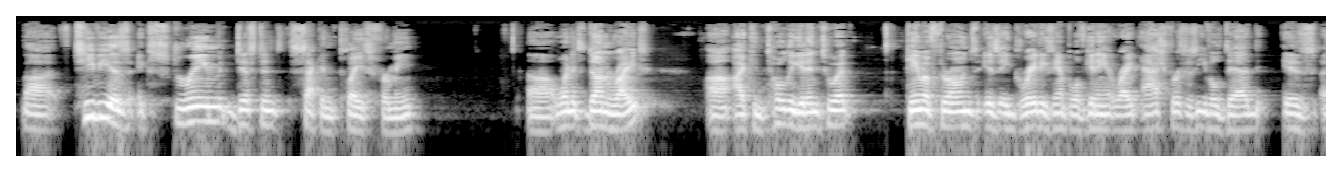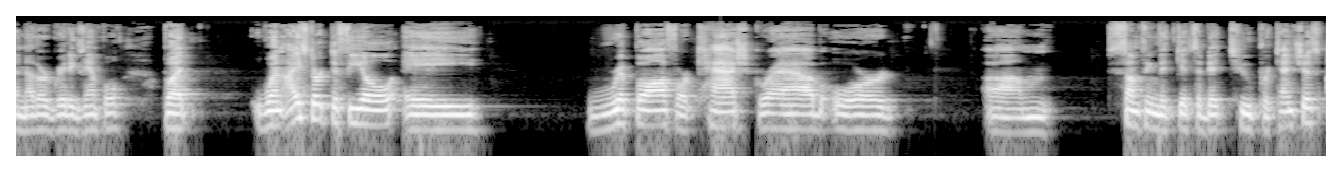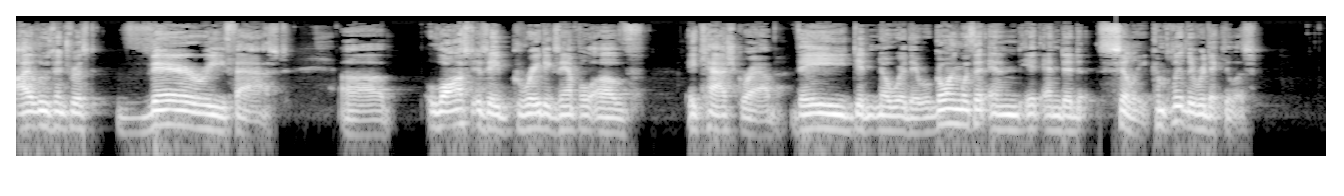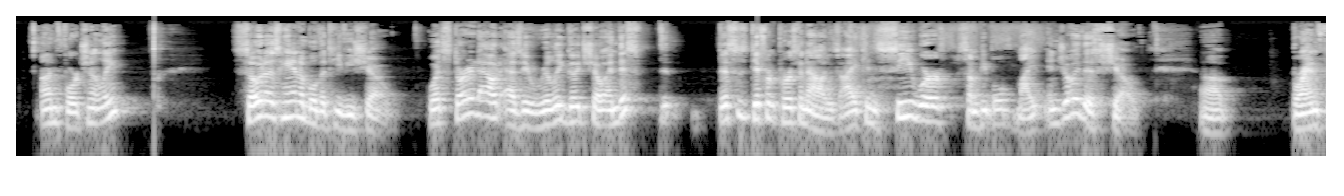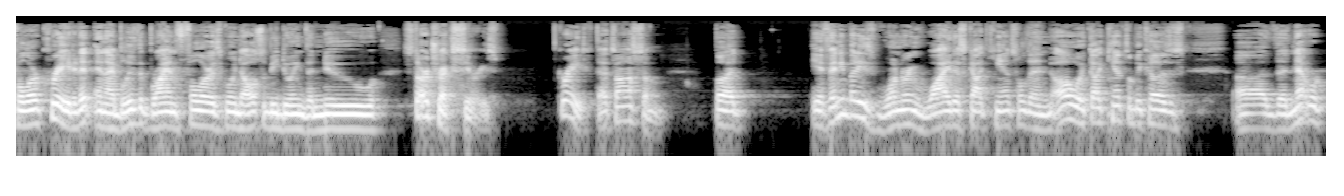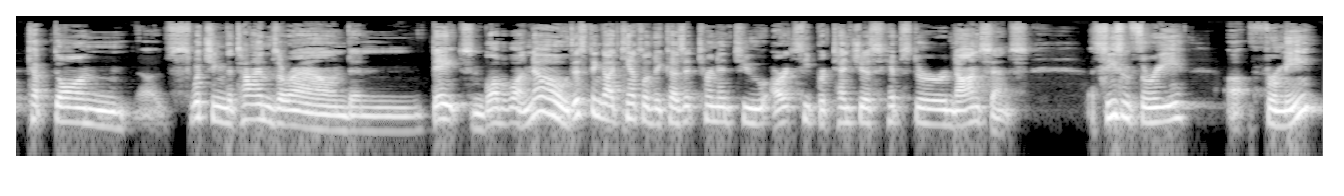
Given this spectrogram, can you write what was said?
Uh, TV is extreme distant second place for me. Uh, when it's done right, uh, I can totally get into it. Game of Thrones is a great example of getting it right. Ash versus Evil Dead is another great example. But when I start to feel a ripoff or cash grab or um, something that gets a bit too pretentious, I lose interest very fast. Uh, Lost is a great example of a cash grab. They didn't know where they were going with it and it ended silly, completely ridiculous. Unfortunately, so does Hannibal, the TV show. What started out as a really good show, and this, this is different personalities. I can see where some people might enjoy this show. Uh, Bryan Fuller created it, and I believe that Bryan Fuller is going to also be doing the new Star Trek series. Great, that's awesome. But if anybody's wondering why this got canceled, and oh, it got canceled because uh, the network kept on uh, switching the times around and dates and blah blah blah. No, this thing got canceled because it turned into artsy, pretentious, hipster nonsense. Season three, uh, for me,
